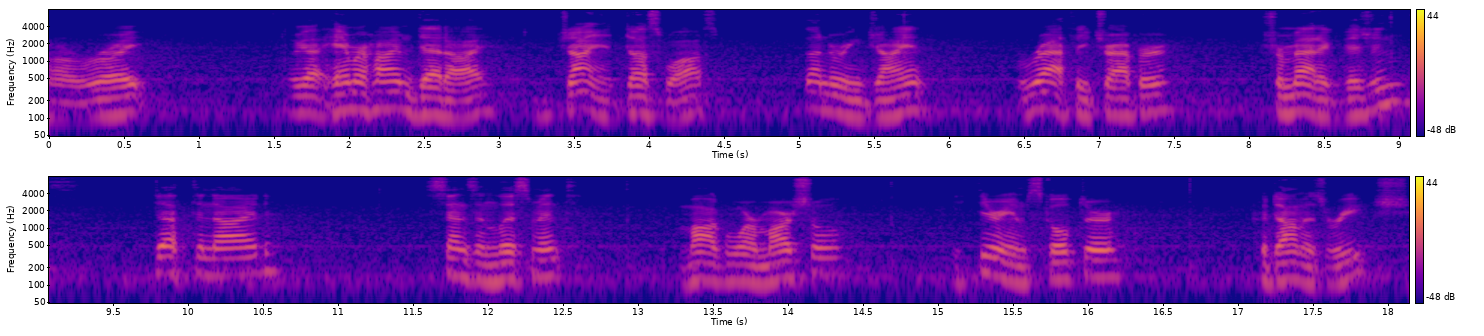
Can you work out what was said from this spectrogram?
All right. We got Hammerheim Deadeye, Giant Dust Wasp, Thundering Giant, Rathi Trapper, Traumatic Visions, Death Denied, Cenn's Enlistment, Mogg War Marshal, Etherium Sculptor, Kodama's Reach,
